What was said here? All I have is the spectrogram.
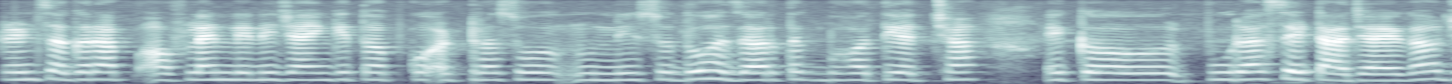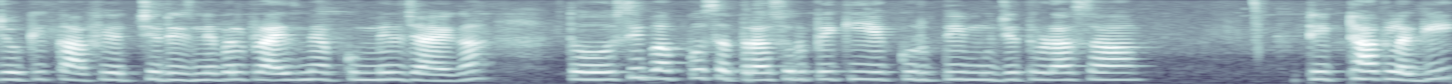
फ्रेंड्स अगर आप ऑफलाइन लेने जाएँगे तो आपको अठारह सौ, उन्नीस सौ, दो हज़ार तक बहुत ही अच्छा एक पूरा सेट आ जाएगा, जो कि काफ़ी अच्छे रिजनेबल प्राइस में आपको मिल जाएगा। तो सिर्फ़ आपको सत्रह सौ रुपये की एक कुर्ती मुझे थोड़ा सा ठीक ठाक लगी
